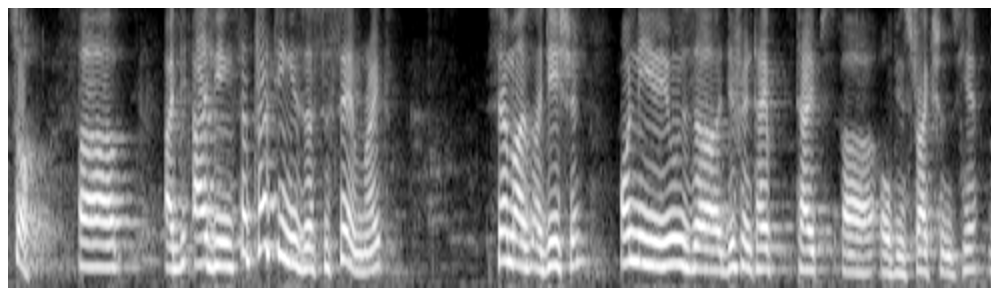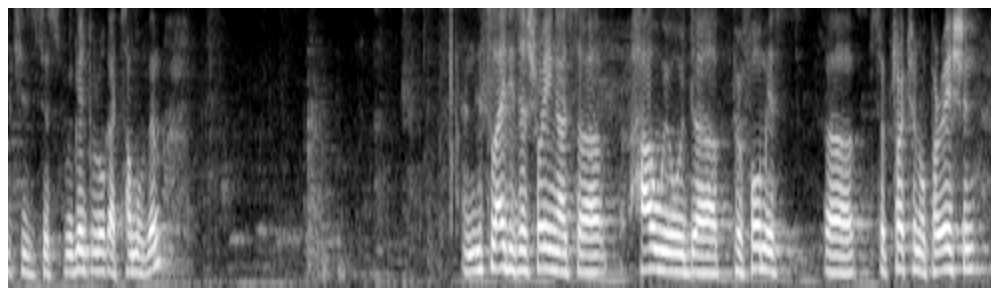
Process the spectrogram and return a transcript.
So, uh, adding, subtracting is just the same, right? Same as addition, only you use uh, different type, types uh, of instructions here, which is just, we're going to look at some of them. And this slide is just showing us uh, how we would uh, perform a uh, subtraction operation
